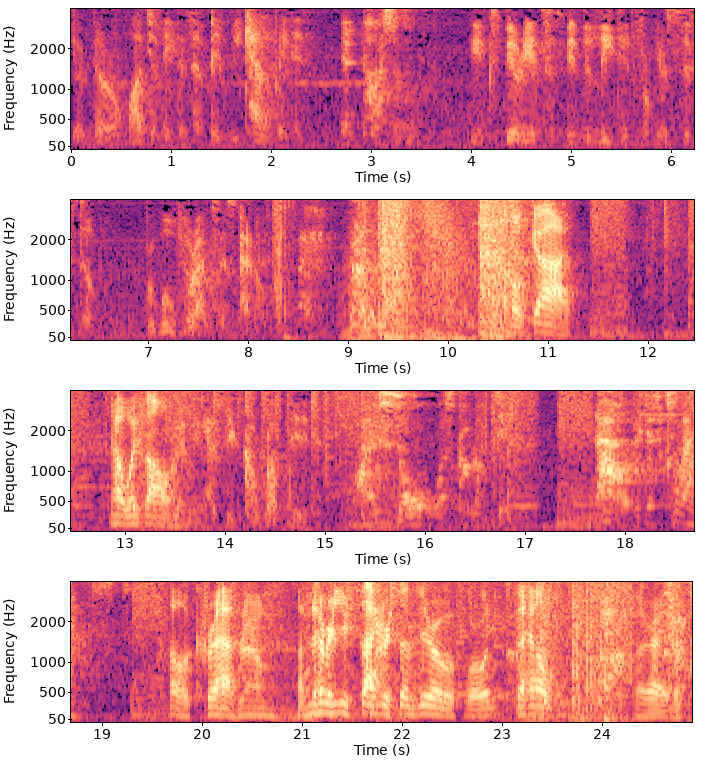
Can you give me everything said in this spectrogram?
Your neuromodulators have been recalibrated. Impossible. The experience has been deleted from your system. Remove your access panel. Oh god. No, it's all. Everything has been corrupted. My soul was corrupted. Now it is cleansed. Oh crap. I've never used Cyber Sub Zero before. What the hell? Alright, let's,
